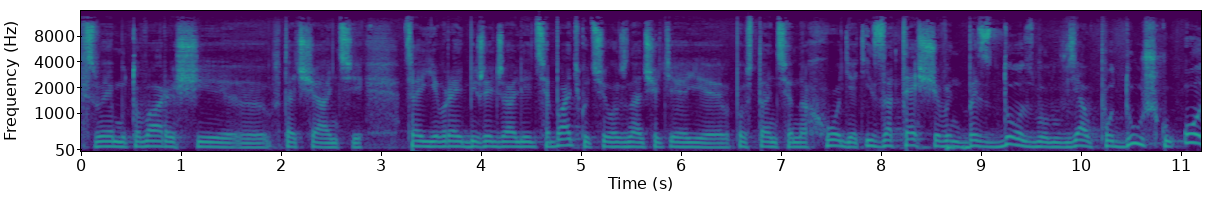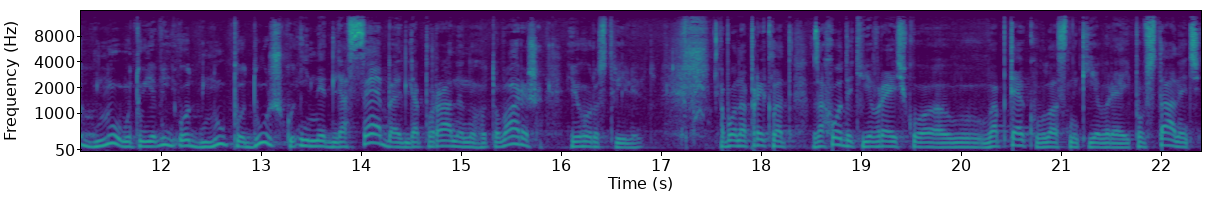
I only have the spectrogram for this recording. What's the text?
своєму товариші е, в тачанці. Цей єврей біжить жаліється батьку, цього, значить, е, повстанця находять. І за те, що він без дозволу взяв подушку, одну, от уявіть, одну подушку, і не для себе, а для пораненого товариша, його розстрілюють. Або, наприклад, заходить в єврейську е, в аптеку, власник єврей, повстанець,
